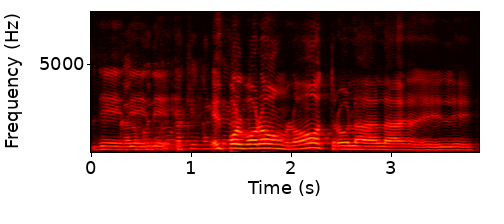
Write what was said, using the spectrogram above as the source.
De, de- de- el polvorón, lo otro, la, la- el, eh,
